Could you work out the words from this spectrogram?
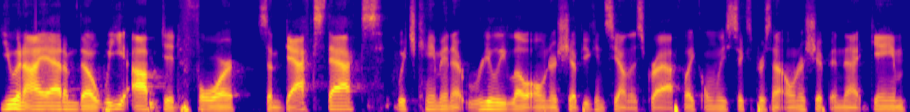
You and I, Adam, though, we opted for some Dak stacks, which came in at really low ownership. You can see on this graph, like only 6% ownership in that game.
